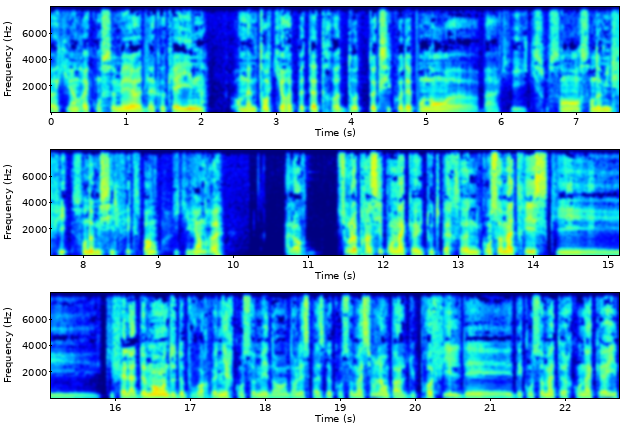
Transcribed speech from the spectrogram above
euh, qui viendrait consommer euh, de la cocaïne en même temps qu'il y aurait peut-être d'autres toxicodépendants euh, bah, qui, sont sans, domicile, fixe pardon, qui, viendraient? Sur le principe, on accueille toute personne consommatrice qui, fait la demande de pouvoir venir consommer dans, l'espace de consommation. Là, on parle du profil des, consommateurs qu'on accueille.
